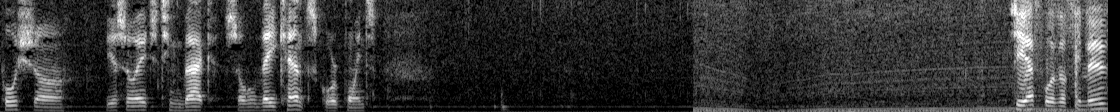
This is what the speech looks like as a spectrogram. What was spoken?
push uh, the SOH team back so they can't score points DF with a free move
